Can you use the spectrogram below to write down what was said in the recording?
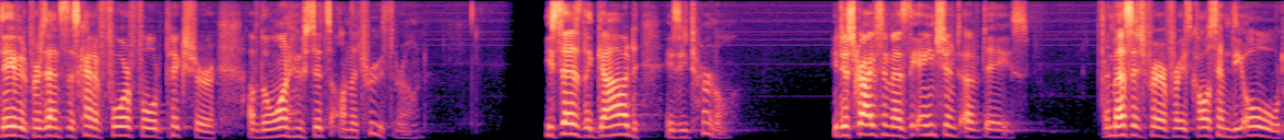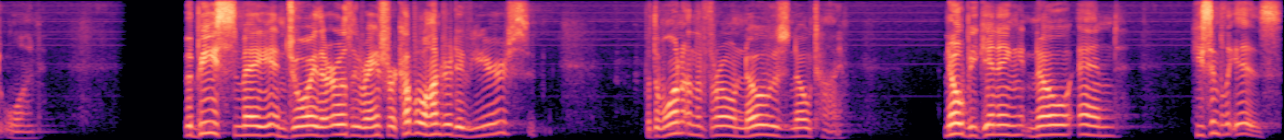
David presents this kind of fourfold picture of the one who sits on the true throne. He says that God is eternal. He describes him as the Ancient of Days. The message paraphrase calls him the Old One. The beasts may enjoy their earthly reigns for a couple hundred of years, but the one on the throne knows no time, no beginning, no end. He simply is.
